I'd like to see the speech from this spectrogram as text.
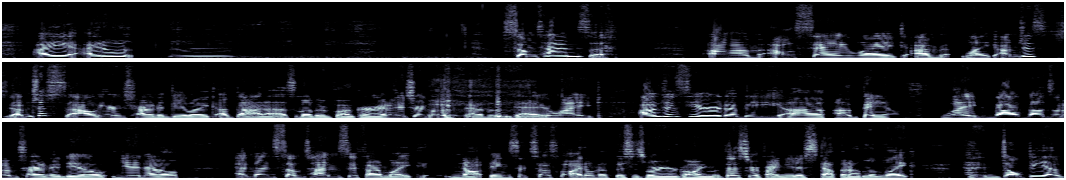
I, I don't. Mm. Sometimes, um, I'll say like I'm like I'm just I'm just out here trying to be like a badass motherfucker, and I try to every day. Like I'm just here to be a a bam. Like that. That's what I'm trying to do. You know. And then sometimes if I'm like not being successful, I don't know if this is where you're going with this or if I need to step it up. I'm like, don't be a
